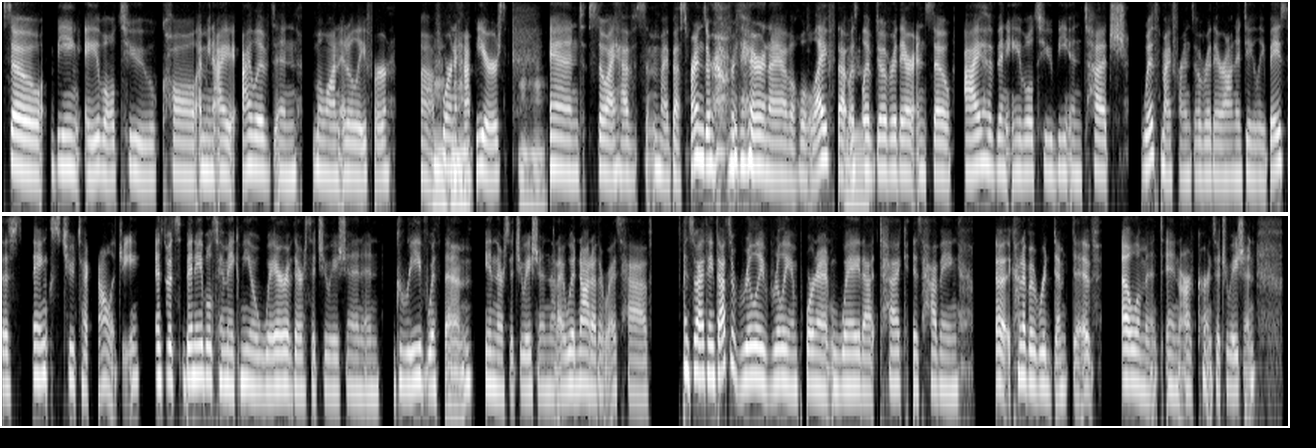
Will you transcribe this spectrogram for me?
So being able to call, I mean, I I lived in Milan, Italy for uh, four and a mm-hmm. half years. Mm-hmm. And so I have some my best friends are over there, and I have a whole life that was mm-hmm. lived over there. And so I have been able to be in touch with my friends over there on a daily basis thanks to technology. And so it's been able to make me aware of their situation and grieve with them in their situation that I would not otherwise have. And so I think that's a really, really important way that tech is having a, kind of a redemptive element in our current situation.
